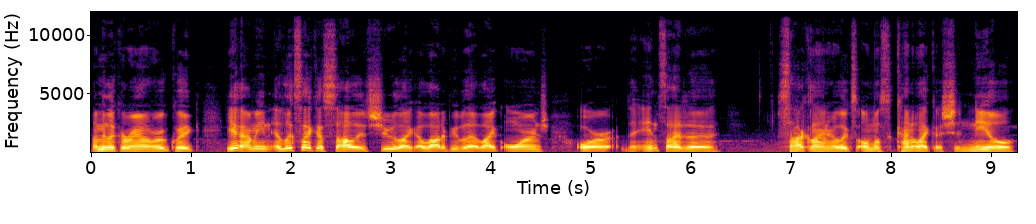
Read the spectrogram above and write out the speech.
Let me look around real quick. Yeah, I mean, it looks like a solid shoe. Like a lot of people that like orange or the inside of the sock liner looks almost kind of like a chenille,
